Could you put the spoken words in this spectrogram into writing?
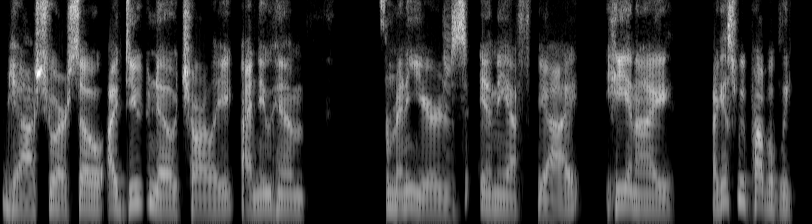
Yeah, sure. So I do know Charlie. I knew him for many years in the FBI. He and I, I guess we probably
